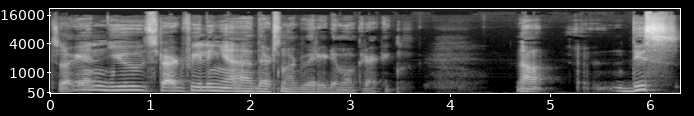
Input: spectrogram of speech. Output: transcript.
So again, you start feeling, yeah, that's not very democratic. Now, this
